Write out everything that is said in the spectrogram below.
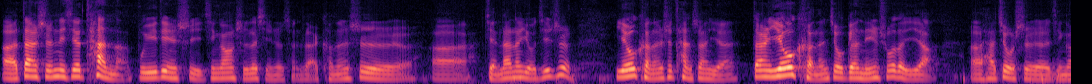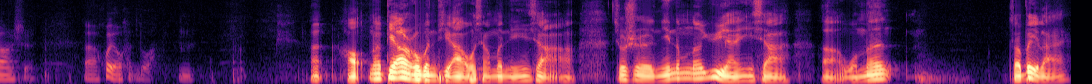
呃，但是那些碳呢不一定是以金刚石的形式存在，可能是呃简单的有机质，也有可能是碳酸盐，但是也有可能就跟您说的一样，呃，它就是金刚石，呃，会有很多，嗯。嗯，好，那第二个问题啊，我想问您一下啊，就是您能不能预言一下啊，我们在未来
